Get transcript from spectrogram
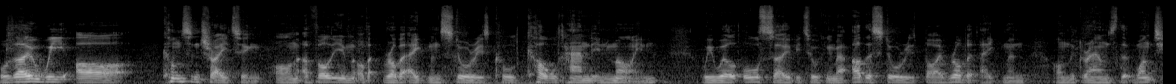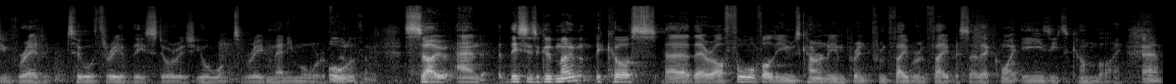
although we are concentrating on a volume of Robert Aickman's stories called Cold Hand in Mine, we will also be talking about other stories by Robert Aickman on the grounds that once you've read two or three of these stories, you'll want to read many more of them. All of them. So, and this is a good moment because uh, there are four volumes currently in print from Faber and Faber, so they're quite easy to come by. Um,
